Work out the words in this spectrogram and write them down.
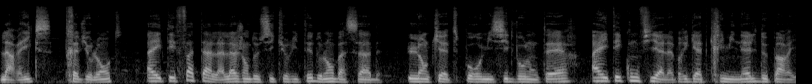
La RIX, très violente, a été fatale à l'agent de sécurité de l'ambassade. L'enquête pour homicide volontaire a été confiée à la brigade criminelle de Paris.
